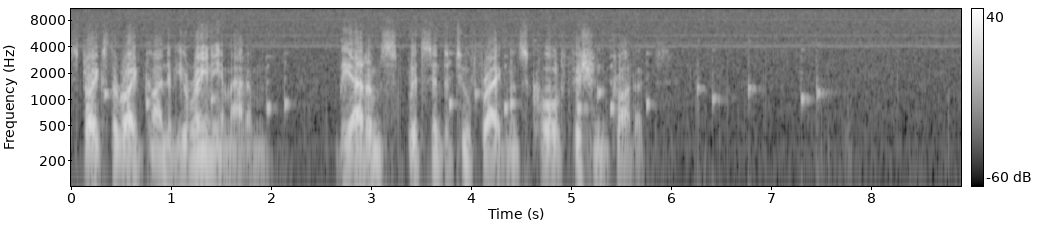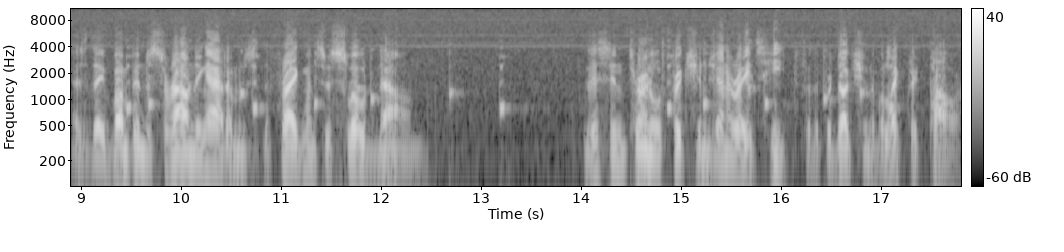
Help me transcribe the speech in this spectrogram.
strikes the right kind of uranium atom, the atom splits into two fragments called fission products. As they bump into surrounding atoms, the fragments are slowed down. This internal friction generates heat for the production of electric power.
